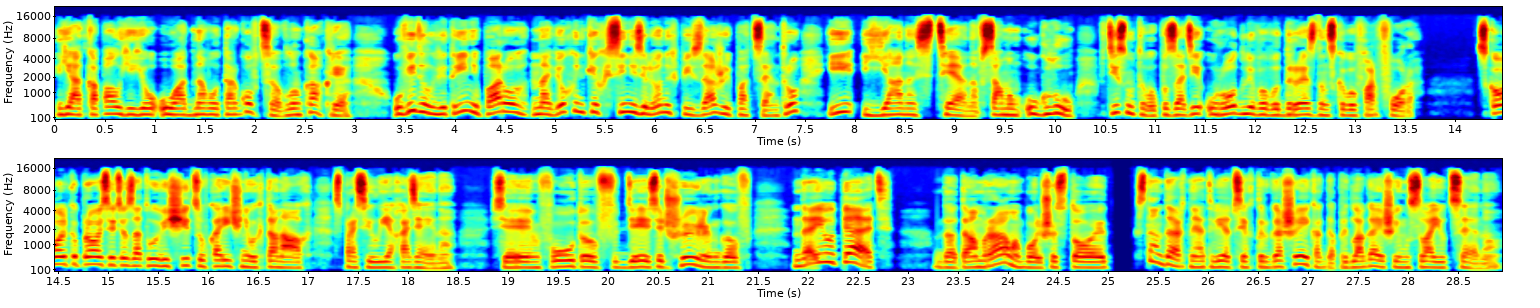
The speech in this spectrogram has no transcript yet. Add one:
Я откопал ее у одного торговца в Лонкакре, увидел в витрине пару навехоньких сине-зеленых пейзажей по центру и Яна Стена в самом углу, втиснутого позади уродливого дрезденского фарфора. «Сколько просите за ту вещицу в коричневых тонах?» — спросил я хозяина. «Семь футов, десять шиллингов. Даю пять. Да там рама больше стоит». Стандартный ответ всех торгашей, когда предлагаешь им свою цену.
